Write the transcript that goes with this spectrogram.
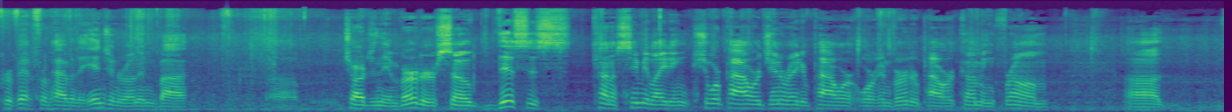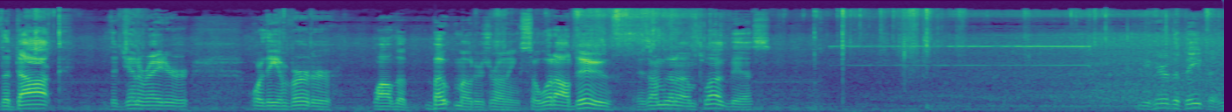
prevent from having the engine running by uh, charging the inverter. So this is kind of simulating shore power, generator power, or inverter power coming from uh, the dock, the generator, or the inverter while the boat motor's running. So what I'll do is I'm going to unplug this you hear the beeping,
